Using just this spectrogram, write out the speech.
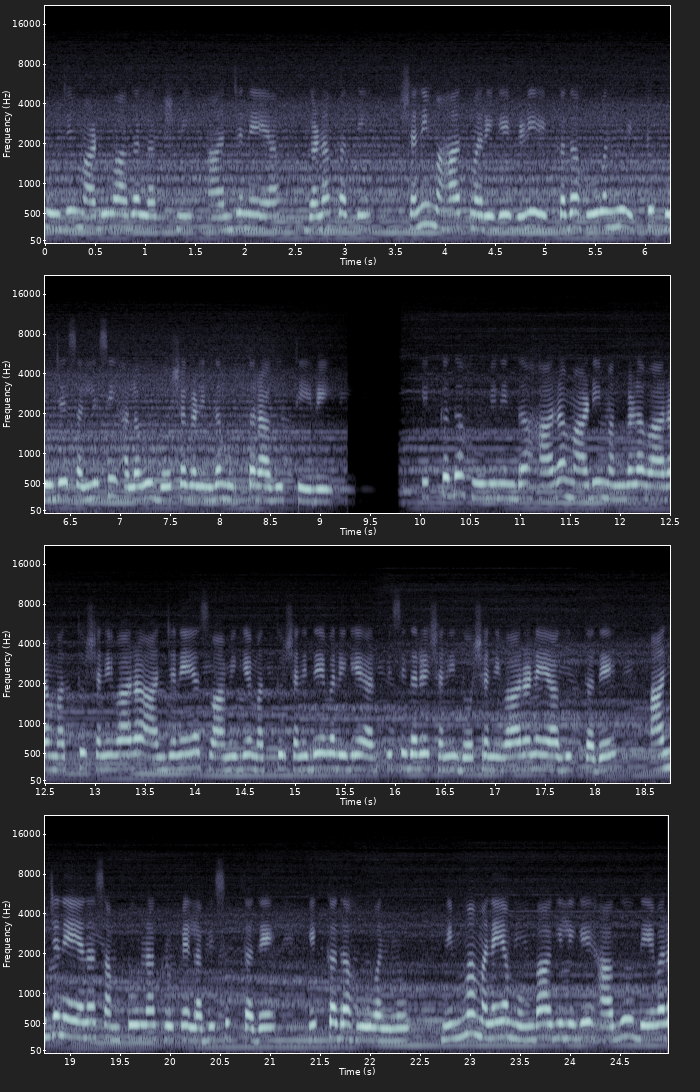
ಪೂಜೆ ಮಾಡುವಾಗ ಲಕ್ಷ್ಮಿ, ಆಂಜನೇಯ, ಗಣಪತಿ, ಶನಿ ಮಹಾತ್ಮರಿಗೆ ಬಿಳಿ ಎಕ್ಕದ ಹೂವನ್ನು ಇಟ್ಟು ಪೂಜೆ ಸಲ್ಲಿಸಿ ಹಲವು ದೋಷಗಳಿಂದ ಮುಕ್ತರಾಗುತ್ತೀರಿ. ಎಕ್ಕದ ಹೂವಿನಿಂದ ಹಾರ ಮಾಡಿ ಮಂಗಳವಾರ ಮತ್ತು ಶನಿವಾರ ಆಂಜನೇಯ ಸ್ವಾಮಿಗೆ ಮತ್ತು ಶನಿದೇವರಿಗೆ ಅರ್ಪಿಸಿದರೆ ಶನಿ ದೋಷ ನಿವಾರಣೆಯಾಗುತ್ತದೆ. ಆಂಜನೇಯನ ಸಂಪೂರ್ಣ ಕೃಪೆ ಲಭಿಸುತ್ತದೆ. ಎಕ್ಕದ ಹೂವನ್ನು ನಿಮ್ಮ ಮನೆಯ ಮುಂಬಾಗಿಲಿಗೆ ಹಾಗೂ ದೇವರ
